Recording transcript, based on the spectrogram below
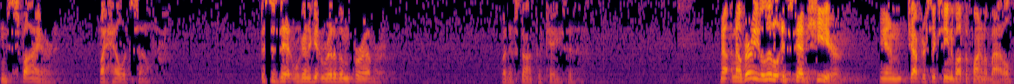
inspired by hell itself. This is it. We're going to get rid of them forever. But it's not the case, is it? Now, now, very little is said here in chapter 16 about the final battle.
